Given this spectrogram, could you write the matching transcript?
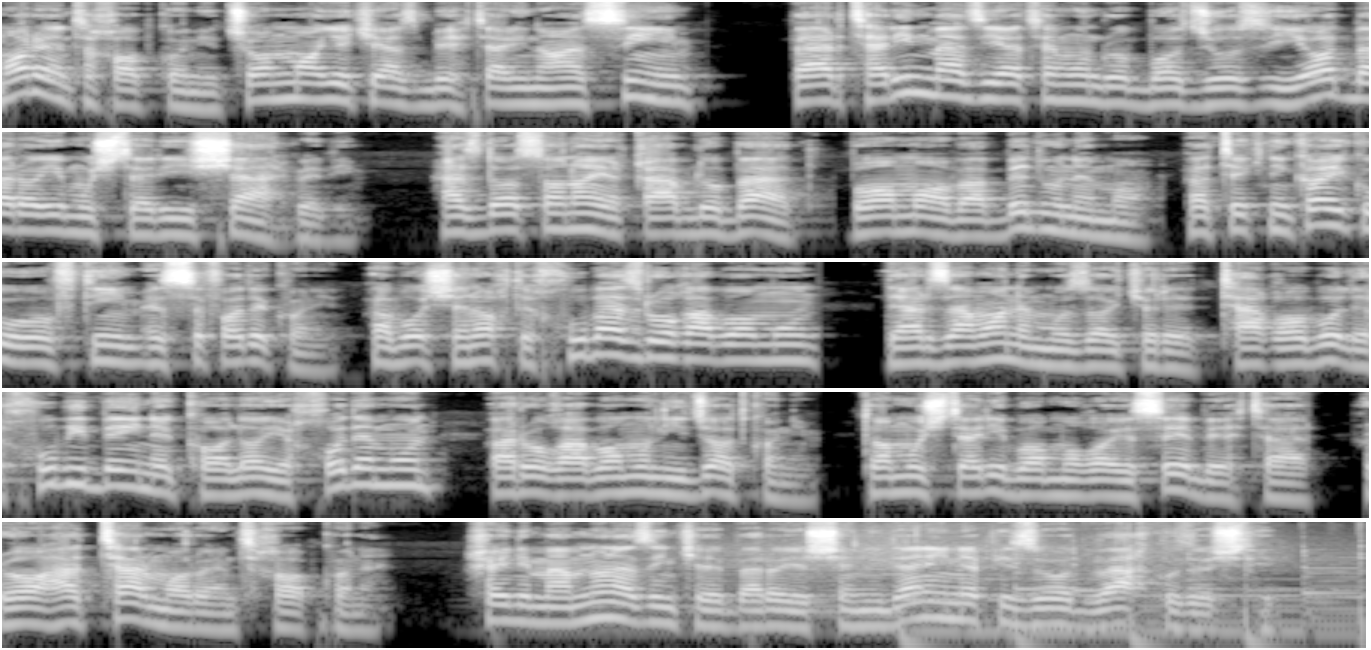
ما رو انتخاب کنید چون ما یکی از بهترین ها هستیم برترین مزیتمون رو با جزئیات برای مشتری شهر بدیم. از داستانهای قبل و بعد با ما و بدون ما و تکنیکایی که گفتیم استفاده کنید و با شناخت خوب از رقبامون در زمان مذاکره تقابل خوبی بین کالای خودمون و رقبامون ایجاد کنیم تا مشتری با مقایسه بهتر راحتتر ما رو انتخاب کنه. خیلی ممنون از اینکه برای شنیدن این اپیزود وقت گذاشتید.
